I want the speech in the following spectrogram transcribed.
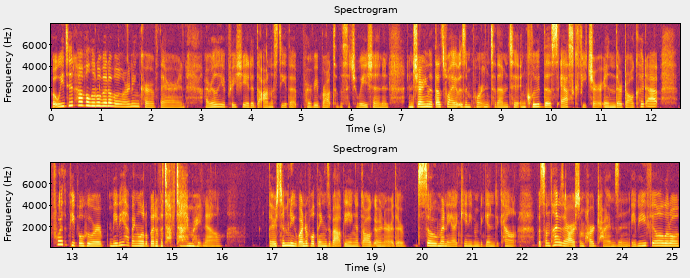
But we did have a little bit of a learning curve there, and I really appreciated the honesty that Purvi brought to the situation, and and sharing that that's why it was important to them to include this ask feature in their doghood app for the people who are maybe having a little bit of a tough time right now. There are so many wonderful things about being a dog owner. There are so many, I can't even begin to count. But sometimes there are some hard times, and maybe you feel a little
